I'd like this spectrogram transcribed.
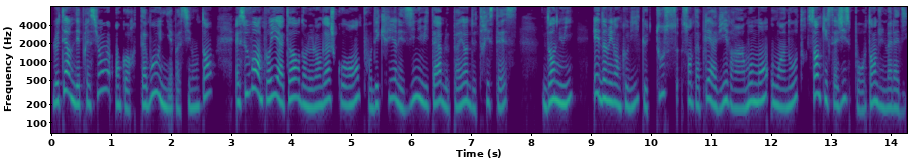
Le terme dépression, encore tabou il n'y a pas si longtemps, est souvent employé à tort dans le langage courant pour décrire les inévitables périodes de tristesse, d'ennui et de mélancolie que tous sont appelés à vivre à un moment ou un autre sans qu'il s'agisse pour autant d'une maladie.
